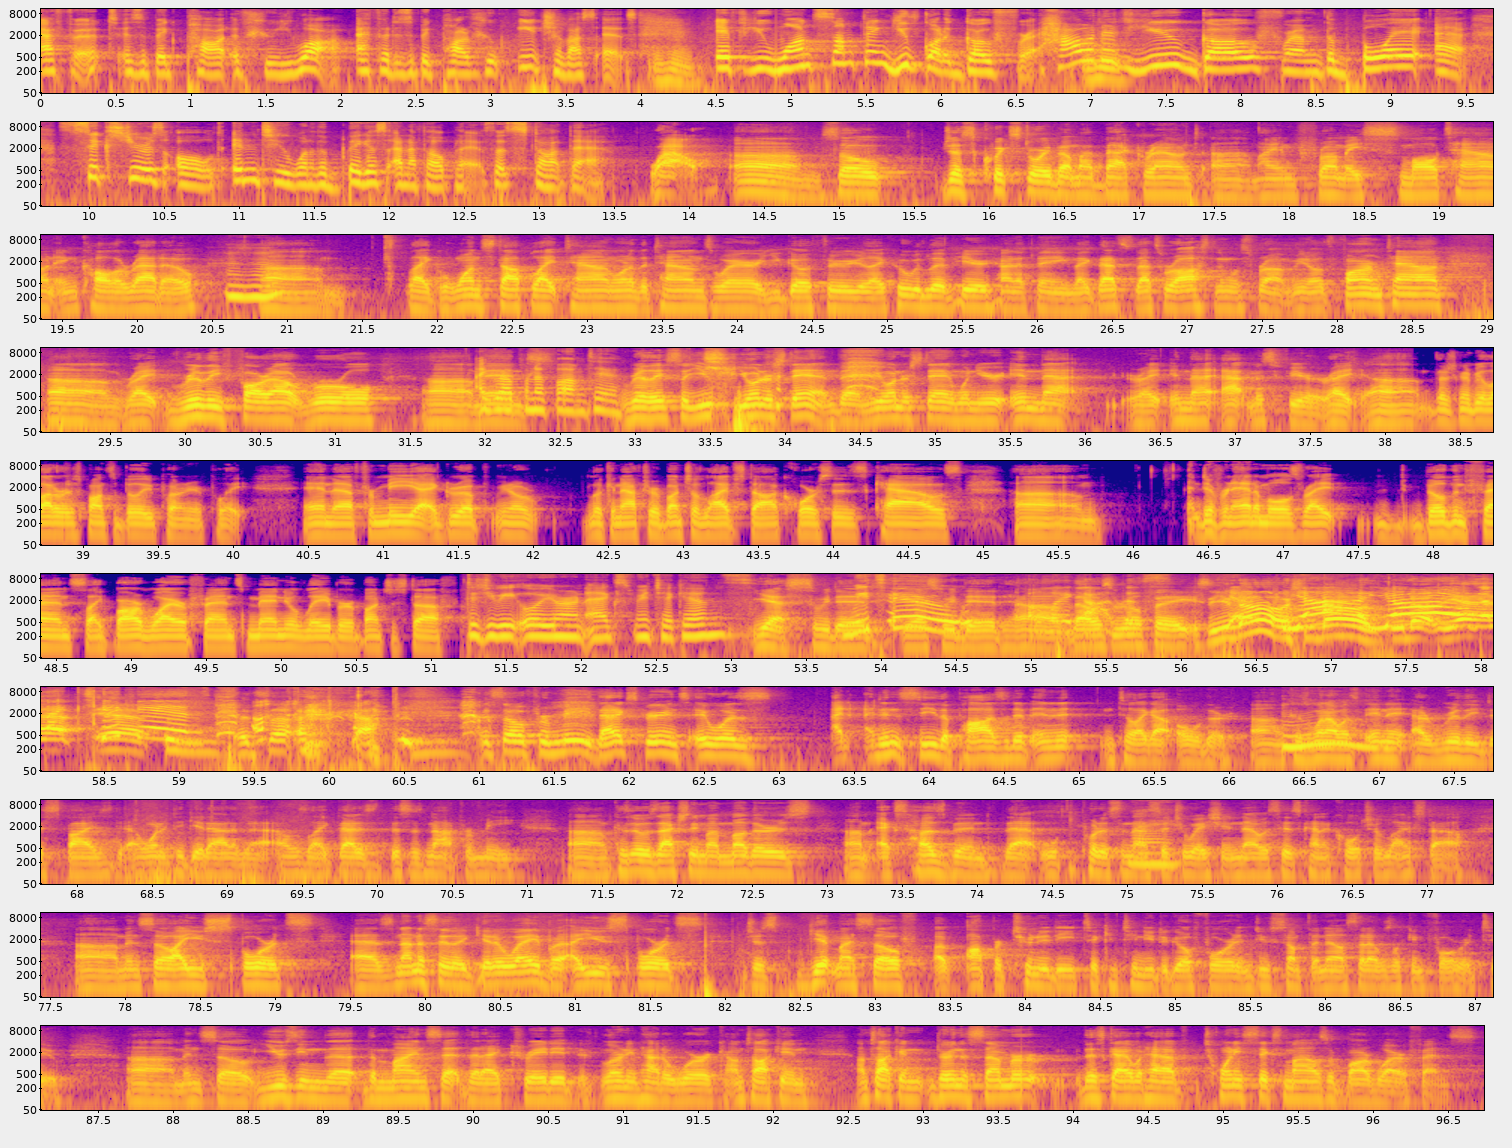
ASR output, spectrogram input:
effort is a big part of who you are. Effort is a big part of who each of us is. Mm-hmm. If you want something, you've got to go for it. How did you go from the boy at six years old into one of the biggest NFL players? Let's start there. Wow. Um, so, just quick story about my background. Um, I am from a small town in Colorado, um, like one stoplight town, one of the towns where you go through, you're like, who would live here, kind of thing. Like that's that's where Austin was from. You know, it's farm town, um, right? Really far out, rural. Um, I grew up on a farm too. Really? So you you understand then? You understand when you're in that right in that atmosphere, right? Um, there's going to be a lot of responsibility put on your plate. And uh, for me, I grew up, you know, looking after a bunch of livestock, horses, cows, um, and different animals, right? Building fence, like barbed wire fence, manual labor, a bunch of stuff. Did you eat all your own eggs from your chickens? Yes, we did. Me too. Yes, we did. Oh Um, that was a real thing. So you Yeah. know, she Yeah, knows. you know, yo, they're like chickens. Yeah. And so, and so for me, that experience, it was. I, I didn't see the positive in it until I got older. Because when I was in it, I really despised it. I wanted to get out of that. I was like, that is this is not for me. Because it was actually my mother's um, ex-husband that put us in that Right. situation. That was his kind of culture, lifestyle. Um, and so I use sports as not necessarily a getaway, but I use sports just get myself an opportunity to continue to go forward and do something else that I was looking forward to. Um, and so using the the mindset that I created, learning how to work. I'm talking I'm talking during the summer. This guy would have 26 miles of barbed wire fence.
